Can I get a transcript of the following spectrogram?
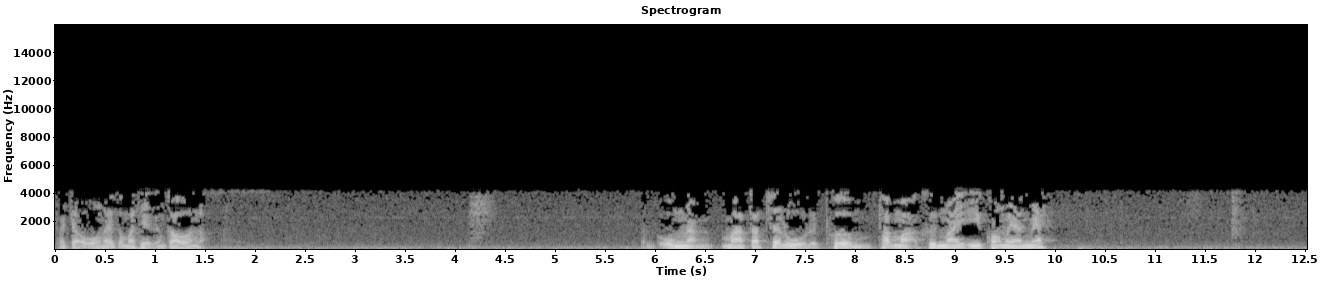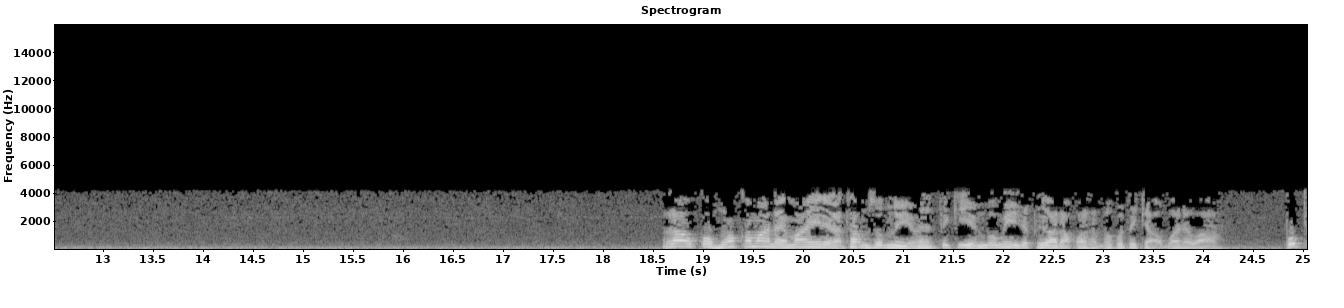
พระเจ้าองค์ไหนก็มาเทศกันเก่าอันละองค์นั่นมาตัดสรุเลยเพิ่มธรรมะขึ้นมาอีกของแมนไหม เล่าก็หัวก็มาได้ไหมนี่แหละถ้ำซุ่มนี่ว่าตะกี้เห็นบ่มีจะเทือดอกว่าสัมพระพุทธเจ้าว่ได้ว่าปุ๊บเพ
